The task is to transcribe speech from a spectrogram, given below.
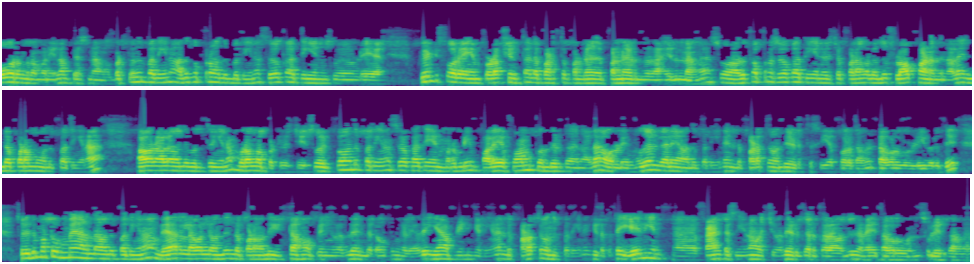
ஓவருங்கிற மாதிரி எல்லாம் பேசினாங்க பட் வந்து பார்த்தீங்கன்னா அதுக்கப்புறம் வந்து பார்த்தீங்கன்னா சிவகார்த்திகேயனுடைய டுவெண்ட்டி ஃபோர் ஐஎம் ப்ரொடக்ஷன் தான் இந்த படத்தை பண்ண பண்ண இருந்ததா இருந்தாங்க. ஸோ அதுக்கப்புறம் சிவகார்த்திகேயன் நடிச்ச படங்கள் வந்து ஃப்ளாப் ஆனதுனால இந்த படமும் வந்து பார்த்தீங்கன்னா அவரால் வந்து பார்த்தீங்கன்னா முடங்கப்பட்டுருச்சு. ஸோ இப்போ வந்து பார்த்தீங்கன்னா சிவகார்த்திகேயன் மறுபடியும் பழைய ஃபார்முக்கு வந்திருக்கிறதுனால அவருடைய முதல் வேலையை வந்து பார்த்தீங்கன்னா இந்த படத்தை வந்து எடுத்து செய்ய போகிறதா வந்து தகவல் வெளிவருது ஸோ இது மட்டும் உண்மையாக இருந்தால் வந்து பார்த்தீங்கன்னா வேற லெவலில் வந்து இந்த படம் வந்து ஹிட் ஆகும் அப்படிங்கிறதுல எந்த டவுட்டும் கிடையாது. ஏன் அப்படின்னு கேட்டிங்கன்னா இந்த படத்தை வந்து பார்த்தீங்கன்னா கிட்டத்தட்ட ஏலியன் ஃபேண்டசிலாம் வச்சு வந்து எடுக்க வந்து நிறைய தகவல் வந்து சொல்லியிருக்காங்க.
